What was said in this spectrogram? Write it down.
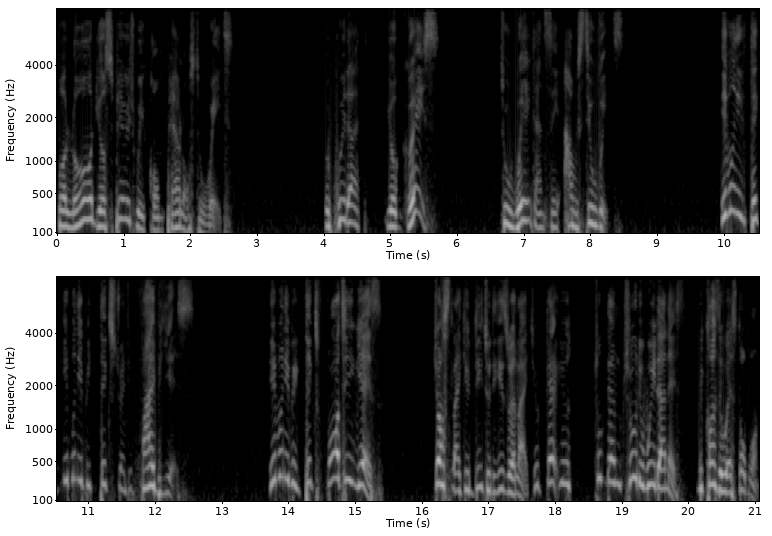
For Lord, your spirit will compel us to wait. We pray that your grace to wait and say, I will still wait. Even if, take, even if it takes 25 years, even if it takes 40 years, just like you did to the Israelites, you, get, you took them through the wilderness because they were stubborn.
